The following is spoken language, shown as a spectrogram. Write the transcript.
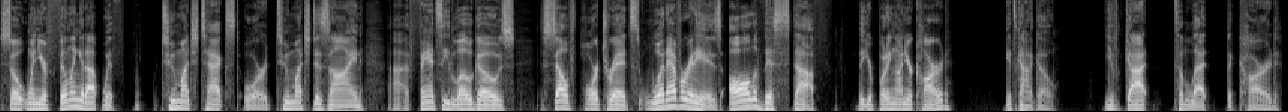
So when you're filling it up with too much text or too much design, uh, fancy logos, self portraits, whatever it is, all of this stuff that you're putting on your card, it's got to go. You've got to let the card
